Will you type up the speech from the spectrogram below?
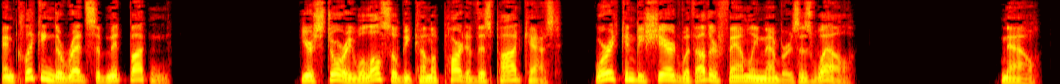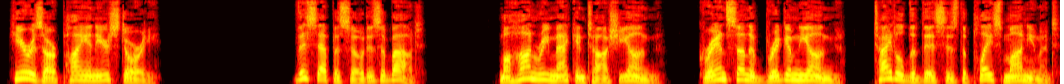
and clicking the red submit button. Your story will also become a part of this podcast, where it can be shared with other family members as well. Now, here is our pioneer story. This episode is about Mahonri Mackintosh Young, grandson of Brigham Young, titled The This Is the Place Monument.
